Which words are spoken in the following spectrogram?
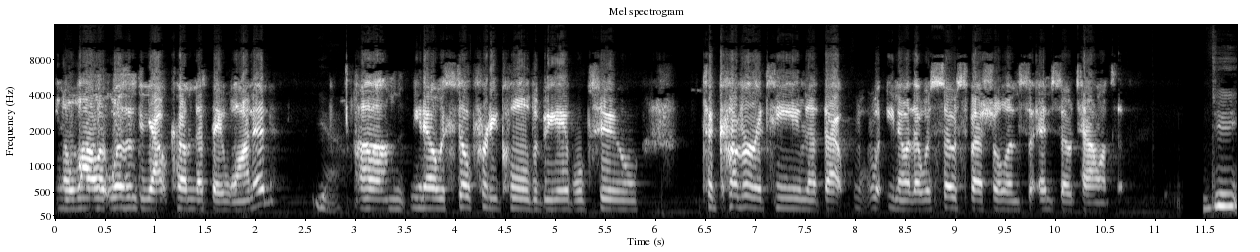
you know, while it wasn't the outcome that they wanted, yeah. Um, you know, it was still pretty cool to be able to to cover a team that that you know that was so special and so, and so talented do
